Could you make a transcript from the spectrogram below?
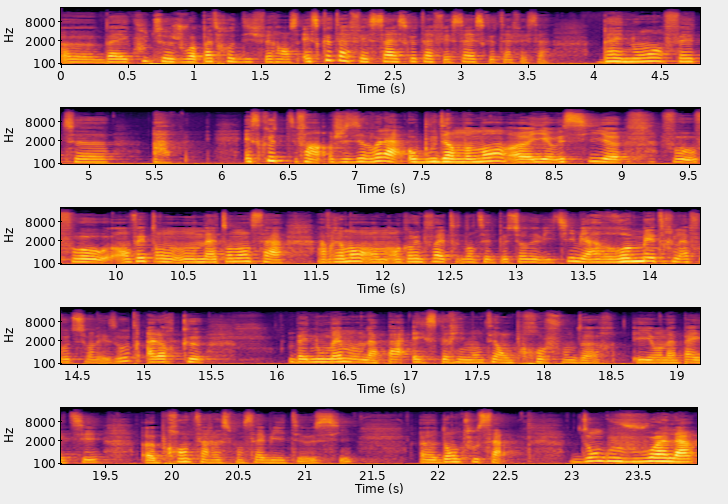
euh, bah écoute je vois pas trop de différence. Est-ce que t'as fait ça? Est-ce que t'as fait ça? Est-ce que t'as fait ça Ben non en fait. ah est-ce que, enfin, je veux dire, voilà, au bout d'un moment, il y a aussi, faut, faut, en fait, on, a tendance à, à vraiment, encore une fois, être dans cette posture de victime et à remettre la faute sur les autres, alors que ben nous-mêmes, on n'a pas expérimenté en profondeur et on n'a pas été euh, prendre sa responsabilité aussi euh, dans tout ça. Donc voilà.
